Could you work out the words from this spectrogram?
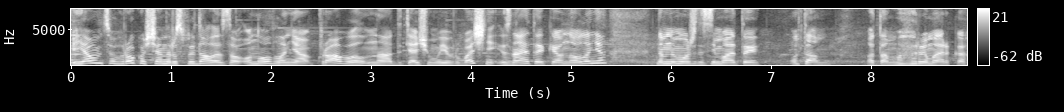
Я вам цього року ще не розповідала за оновлення правил на дитячому Євробаченні. І знаєте, яке оновлення? Нам не можна знімати отам. Отам в гримерках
